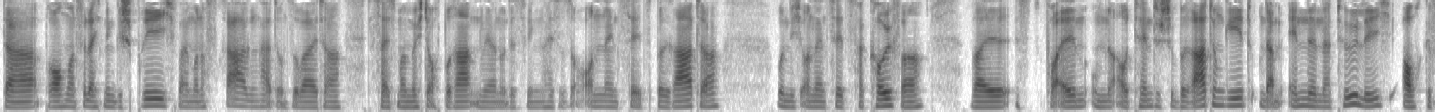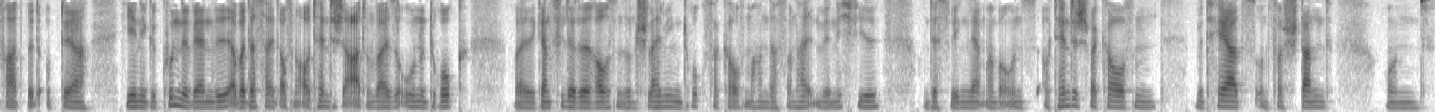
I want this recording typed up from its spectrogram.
da braucht man vielleicht ein Gespräch, weil man noch Fragen hat und so weiter. Das heißt, man möchte auch beraten werden und deswegen heißt es auch Online-Sales-Berater und nicht Online-Sales-Verkäufer, weil es vor allem um eine authentische Beratung geht und am Ende natürlich auch gefragt wird, ob derjenige Kunde werden will, aber das halt auf eine authentische Art und Weise ohne Druck, weil ganz viele da draußen so einen schleimigen Druckverkauf machen, davon halten wir nicht viel und deswegen lernt man bei uns authentisch verkaufen mit Herz und Verstand und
